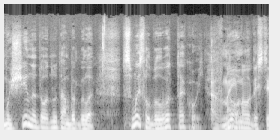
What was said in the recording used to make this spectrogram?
мужчина, должен- ну там бы было... Смысл был вот такой. А В моей Но- молодости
